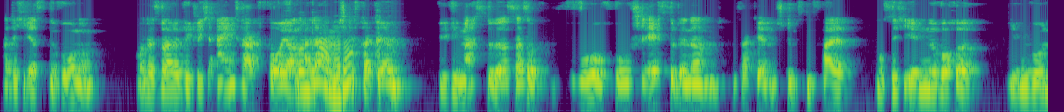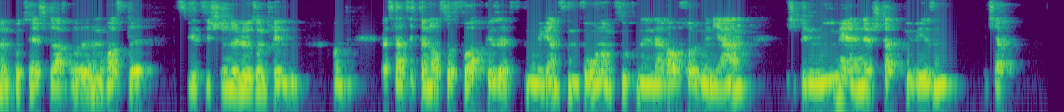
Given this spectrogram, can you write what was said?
hatte ich erst eine Wohnung. Und das war wirklich ein Tag vorher Spontan, und alle haben mich oder? gefragt, ja, wie, wie machst du das? Also, wo, wo schläfst du denn dann? Ich sagte, ja, im schlimmsten Fall muss ich eben eine Woche irgendwo in einem Hotel schlafen oder in einem Hostel. Es wird sich schon eine Lösung finden. Und das hat sich dann auch so fortgesetzt. In den ganzen Wohnungssuchen in den darauffolgenden Jahren. Ich bin nie mehr in der Stadt gewesen. Ich habe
